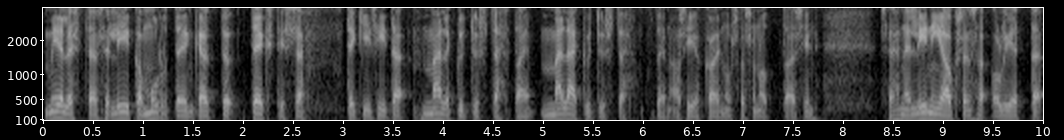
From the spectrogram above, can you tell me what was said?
mielestään se liika murteen käyttö tekstissä teki siitä mälkytystä tai mäläkytystä, kuten asiakainuussa sanottaisiin. Se hänen linjauksensa oli, että,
